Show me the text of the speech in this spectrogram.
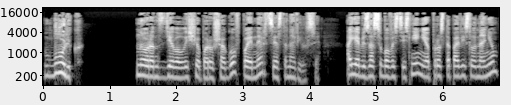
«Бульк!» Норан сделал еще пару шагов, по инерции остановился — а я без особого стеснения просто повисла на нем,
